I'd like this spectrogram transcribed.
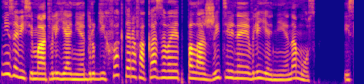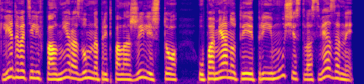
независимо от влияния других факторов, оказывает положительное влияние на мозг. Исследователи вполне разумно предположили, что упомянутые преимущества связаны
